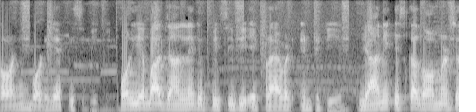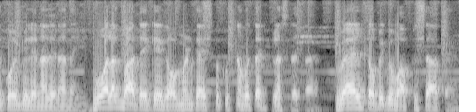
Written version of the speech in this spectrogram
गवर्निंग बॉडी है पीसीबी की। और ये बात जान लें कि पीसीबी एक प्राइवेट एंटिटी है। यानी इसका गवर्नमेंट से कोई भी लेना देना नहीं वो अलग बात है कि गवर्नमेंट का इस पर कुछ ना कुछ इन्फ्लुएंस रहता है। वेल टॉपिक पे वापस से आते हैं।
